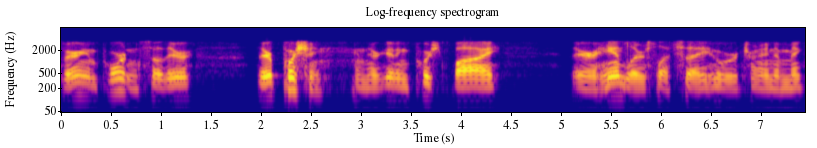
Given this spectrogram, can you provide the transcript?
very important. So they're they're pushing, and they're getting pushed by their handlers, let's say, who are trying to make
